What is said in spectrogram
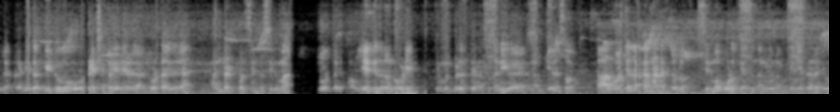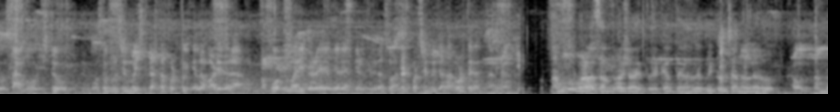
ಇಲ್ಲ ಖಂಡಿತ. ಟು ಪ್ರೇಕ್ಷಕರು ಏನೇ ನೋಡ್ತಾ ಇದ್ದಾರೆ ಹಂಡ್ರೆಡ್ ಪರ್ಸೆಂಟ್ ಸಿನಿಮಾ. ನೋಡ್ತಾರೆ. ಅವ್ರು ಏನಿದಾರೋ ನೋಡಿ ನಿಮ್ಮನ್ನು ಬೆಳೆಸ್ತೇನೆ ಅಂತ ನನಗೆ ನಂಬಿಕೆ ಇದೆ. ಸೊ ಆಲ್ಮೋಸ್ಟ್ ಎಲ್ಲ ಕರ್ನಾಟಕದಲ್ಲೂ ಸಿನಿಮಾ ಓಡುತ್ತೆ ಅಂತ ನನಗೂ ನಂಬಿಕೆ ಇದೆ. ಯಾಕಂದ್ರೆ ನೀವು ಸಾಂಗು ಇಷ್ಟು ಹೊಸೊಬ್ರು ಸಿನಿಮಾ ಇಷ್ಟು ಕಷ್ಟಪಟ್ಟು ಹಿಂಗೆಲ್ಲ ಮಾಡಿದಾರ? ಅಪ್ಪು ಅಭಿಮಾನಿ ಬೇರೆ ಬೇರೆ ಅಂತ ಹೇಳ್ತಿದ್ದೀರಾ ಸೊ ಹಂಡ್ರೆಡ್ ಪರ್ಸೆಂಟು ಜನ ನೋಡ್ತಾರೆ ಅಂತ ನನಗೆ ನಂಬಿಕೆ ಇದೆ. ನಮಗೂ ಬಹಳ ಸಂತೋಷ ಆಯಿತು. ಯಾಕಂತ ಹೇಳಿದ್ರೆ ಬಿ ಟು ಚಾನಲ್ನವರು ಹೌದು. ನಮ್ಮ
